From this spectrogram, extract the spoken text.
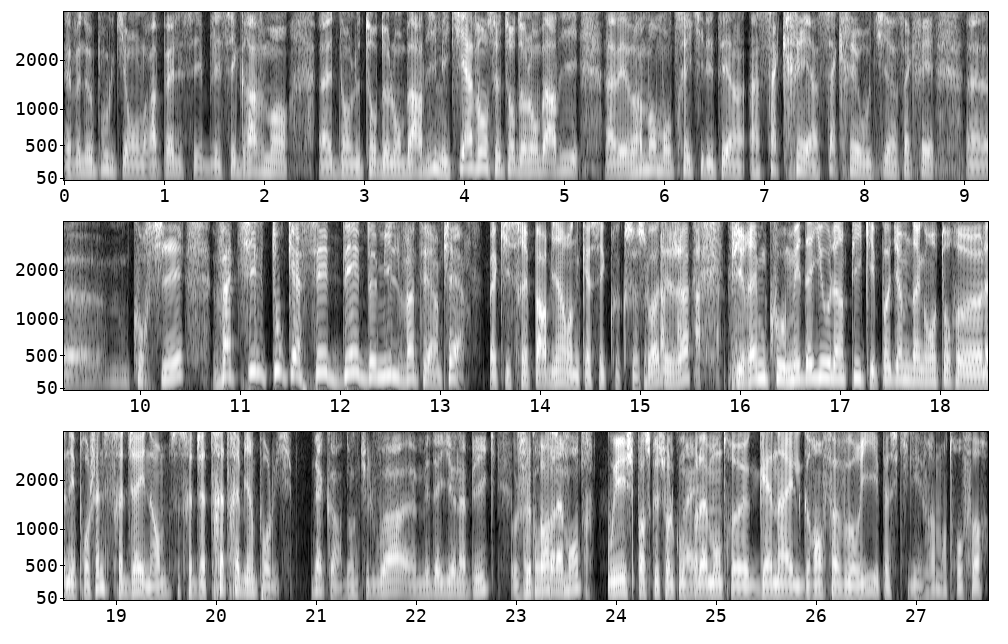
Evenepoel, qui, on le rappelle, s'est blessé gravement euh, dans le Tour de Lombardie, mais qui, avant ce Tour de Lombardie, avait vraiment montré qu'il était un, sacré, un sacré routier, un sacré euh, coursier. Va-t-il tout casser dès 2021, Pierre? Bah, qui se répare bien avant de casser quoi que ce soit déjà. Puis Remco, médaillé olympique et podium d'un grand tour euh, l'année prochaine, ce serait déjà énorme. Ce serait déjà très très bien pour lui. D'accord. Donc tu le vois, euh, médaillé olympique. Je contre pense la montre? Oui, je pense que sur le Ouais. contre-la-montre, euh, Ghana est le grand favori parce qu'il est vraiment trop fort.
